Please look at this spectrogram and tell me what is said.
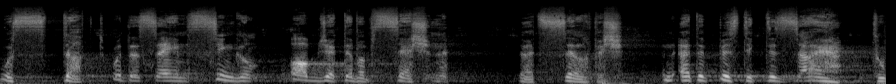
was stuffed with the same single object of obsession. That selfish and atavistic desire to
